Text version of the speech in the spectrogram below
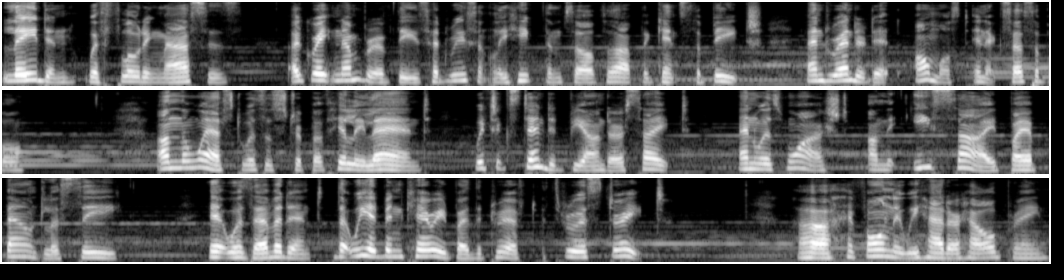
laden with floating masses. A great number of these had recently heaped themselves up against the beach and rendered it almost inaccessible. On the west was a strip of hilly land, which extended beyond our sight, and was washed on the east side by a boundless sea. It was evident that we had been carried by the drift through a strait. Ah, if only we had our Halbrane!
